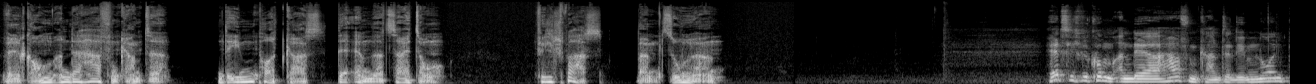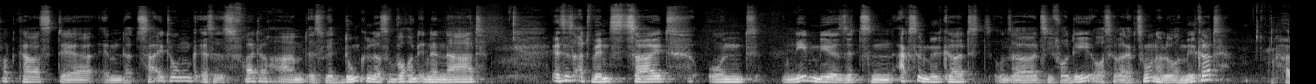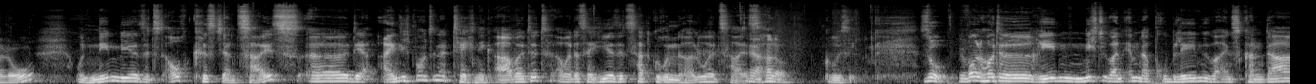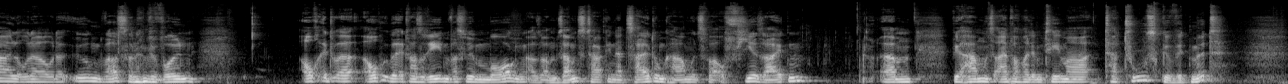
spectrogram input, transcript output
Willkommen an der Hafenkante, dem Podcast der Emder Zeitung. Viel Spaß beim Zuhören. Herzlich willkommen an der Hafenkante, dem neuen Podcast der Emder Zeitung. Es ist Freitagabend, es wird dunkel, das Wochenende naht. Es ist Adventszeit und neben mir sitzen Axel Milkert, unser CVD aus der Redaktion. Hallo, Herr Milkert. Hallo. Und neben mir sitzt auch Christian Zeiss, äh, der eigentlich bei uns in der Technik arbeitet, aber dass er hier sitzt, hat Gründe. Hallo, Herr Zeiss. Ja, hallo. Grüß Sie. So, wir wollen heute reden nicht über ein Emder-Problem, über einen Skandal oder, oder irgendwas, sondern wir wollen auch, etwa, auch über etwas reden, was wir morgen, also am Samstag in der Zeitung haben, und zwar auf vier Seiten. Ähm, wir haben uns einfach mal dem Thema Tattoos gewidmet.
